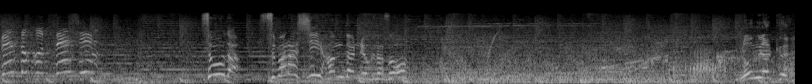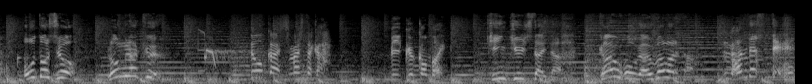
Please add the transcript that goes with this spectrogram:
全速前進。そうだ素晴らしい判断力だぞ。ロングラック応答しろ。ロングラック。どうかしましたか？ビッグコンボイ。緊急事態だ。ガンホーが奪われたなんですって。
